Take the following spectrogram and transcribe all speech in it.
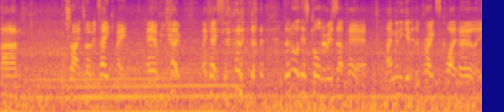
um, trying to overtake me. Here we go. Okay, so I don't know what this corner is up here. I'm going to give it the brakes quite early.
